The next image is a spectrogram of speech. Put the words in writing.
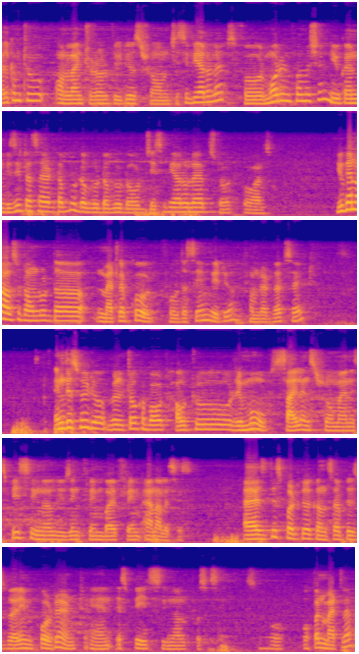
welcome to online tutorial videos from JCBRO Labs. For more information, you can visit us at www.jcbrolabs.org. You can also download the MATLAB code for the same video from that website. In this video, we'll talk about how to remove silence from an speech signal using frame by frame analysis as this particular concept is very important in speech signal processing. So open MATLAB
